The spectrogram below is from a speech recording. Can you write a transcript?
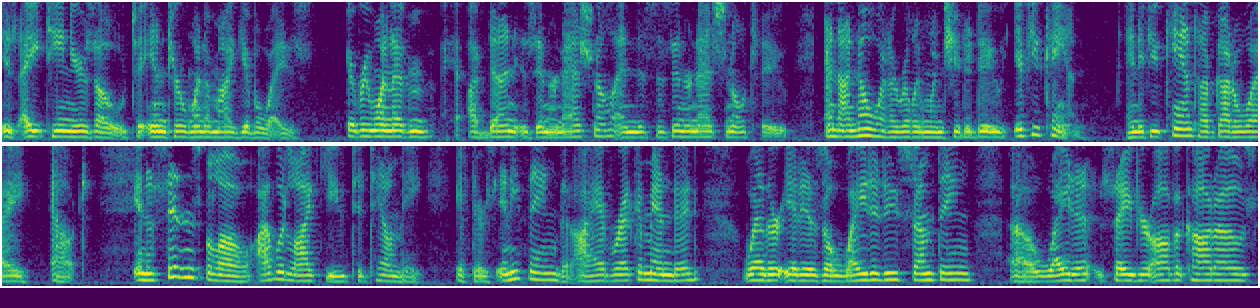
is 18 years old to enter one of my giveaways. Every one of them I've done is international, and this is international too. And I know what I really want you to do if you can. And if you can't, I've got a way out. In a sentence below, I would like you to tell me if there's anything that I have recommended, whether it is a way to do something, a way to save your avocados,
